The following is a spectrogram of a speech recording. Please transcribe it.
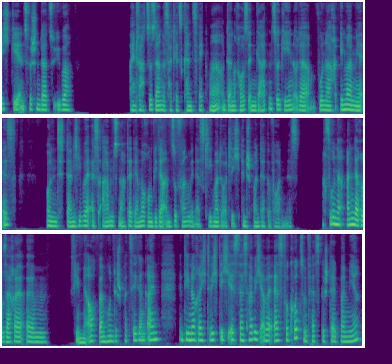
ich gehe inzwischen dazu über, einfach zu sagen, es hat jetzt keinen Zweck mehr und dann raus in den Garten zu gehen oder wonach immer mir ist und dann lieber erst abends nach der Dämmerung wieder anzufangen, wenn das Klima deutlich entspannter geworden ist. Ach so, eine andere Sache ähm, fiel mir auch beim Hundespaziergang ein, die noch recht wichtig ist. Das habe ich aber erst vor kurzem festgestellt bei mir.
